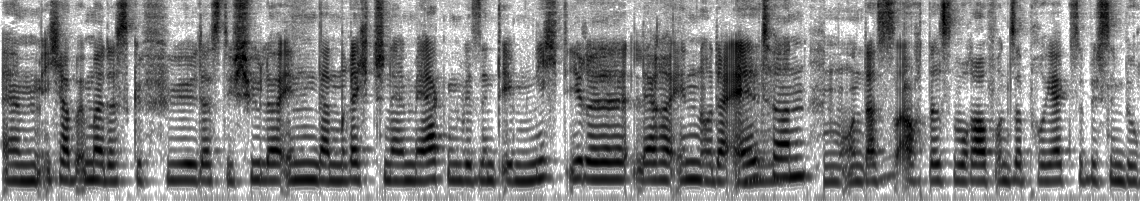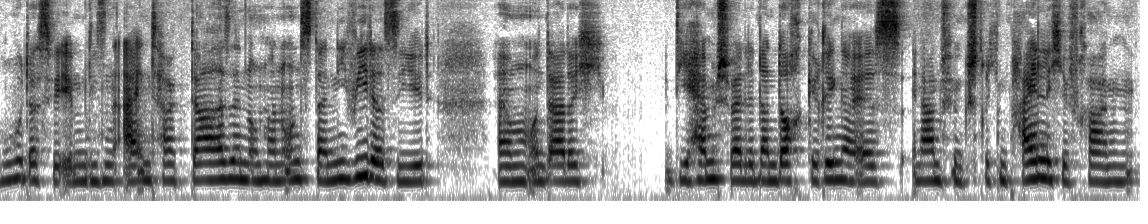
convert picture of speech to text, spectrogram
Ähm, ich habe immer das Gefühl, dass die SchülerInnen dann recht schnell merken, wir sind eben nicht ihre LehrerInnen oder mhm. Eltern. Mhm. Und das ist auch das, worauf unser Projekt so ein bisschen beruht, dass wir eben diesen einen Tag da sind und man uns dann nie wieder sieht. Ähm, und dadurch die Hemmschwelle dann doch geringer ist, in Anführungsstrichen peinliche Fragen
